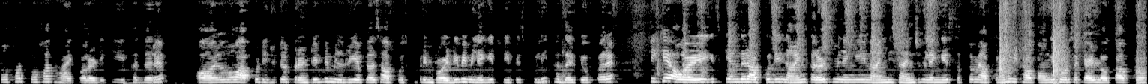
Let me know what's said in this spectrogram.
बहुत बहुत हाई क्वालिटी की ये खद्दर है। और वो आपको डिजिटल प्रिंटेड भी मिल रही है प्लस आपको उसके ऊपर एम्ब्रॉयडरी भी मिलेगी थ्री पीस फुली खदर के ऊपर है। ठीक है, और इसके अंदर आपको जी नाइन कलर्स मिलेंगे नाइन डिज़ाइन मिलेंगे सब तो मैं आपको नहीं दिखा पाऊँगी, थोड़ा सा कैटलॉग का आपको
